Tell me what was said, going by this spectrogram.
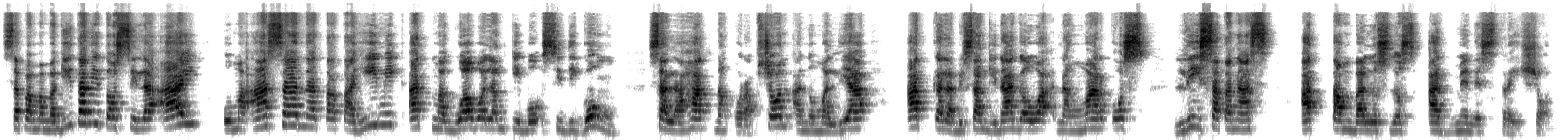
Sa pamamagitan nito, sila ay umaasa na tatahimik at magwawalang kibo si Digong sa lahat ng korupsyon, anomalya at kalabisang ginagawa ng Marcos, Lee Satanas at Tambaluslos Administration.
